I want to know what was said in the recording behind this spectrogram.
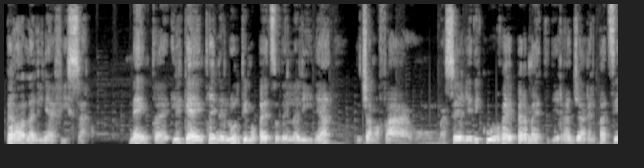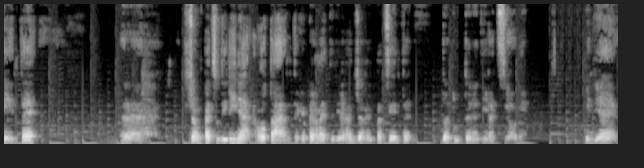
Però la linea è fissa, mentre il gantry nell'ultimo pezzo della linea diciamo, fa una serie di curve e permette di irraggiare il paziente, eh, c'è un pezzo di linea rotante che permette di irraggiare il paziente da tutte le direzioni. Quindi è,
